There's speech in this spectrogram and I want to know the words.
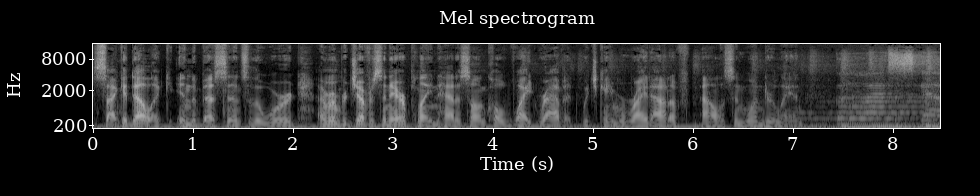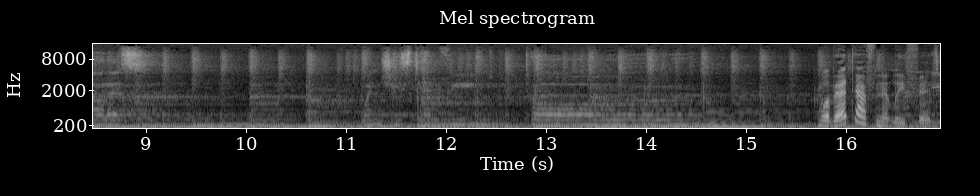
psychedelic in the best sense of the word. I remember Jefferson Airplane had a song called White Rabbit, which came right out of Alice in Wonderland. Well, that definitely fits.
